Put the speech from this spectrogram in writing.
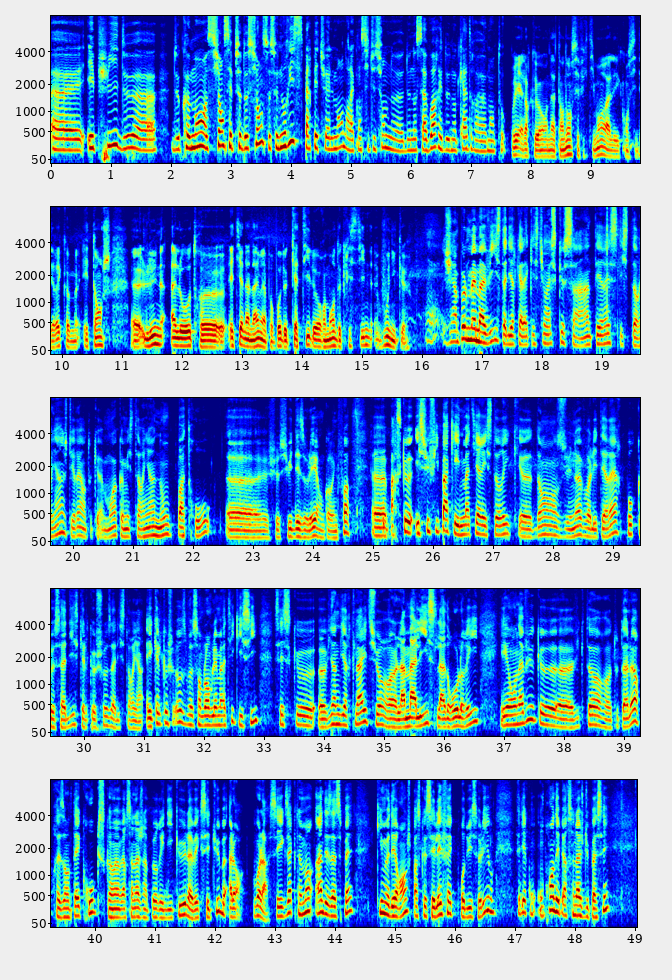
euh, et puis de, euh, de comment science et pseudosciences se nourrissent perpétuellement dans la constitution de, de, nos savoirs et de nos cadres euh, mentaux. Oui, alors qu'on a tendance effectivement à les considérer comme étanches euh, l'une à l'autre. Étienne Anaheim à propos de Cathy, le roman de Christine Wunicke. J'ai un peu le même avis, c'est-à-dire qu'à la question est-ce que ça intéresse l'historien, je dirais en tout cas moi comme historien non pas trop. Euh, je suis désolé encore une fois, euh, parce que il suffit pas qu'il y ait une matière historique euh, dans une œuvre littéraire pour que ça dise quelque chose à l'historien. Et quelque chose me semble emblématique ici, c'est ce que euh, vient de dire Clyde sur la malice, la drôlerie. Et on a vu que Victor tout à l'heure présentait Crooks comme un personnage un peu ridicule avec ses tubes. Alors voilà, c'est exactement un des aspects qui me dérange parce que c'est l'effet que produit ce livre, c'est-à-dire qu'on prend des personnages du passé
